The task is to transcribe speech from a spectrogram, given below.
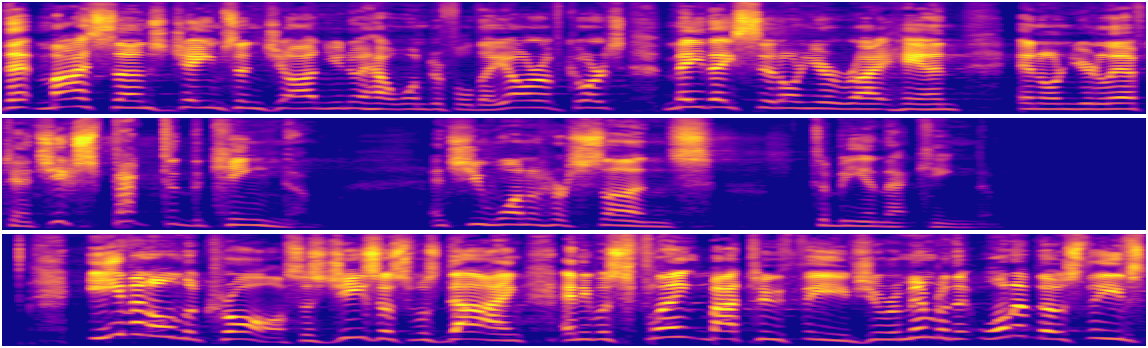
that my sons, James and John, you know how wonderful they are, of course, may they sit on your right hand and on your left hand? She expected the kingdom, and she wanted her sons to be in that kingdom. Even on the cross, as Jesus was dying and he was flanked by two thieves, you remember that one of those thieves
